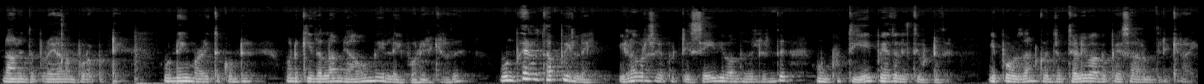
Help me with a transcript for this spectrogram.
நான் இந்த பிரயாணம் புறப்பட்டேன். உன்னையும் அழைத்து கொண்டு உனக்கு இதெல்லாம் ஞாபகமே இல்லை போலிருக்கிறது. உன் பேரில் தப்பு இல்லை. இளவரசரை பற்றி செய்தி வந்ததிலிருந்து உன் புத்தியை பேதலித்து விட்டது. இப்பொழுதுதான் கொஞ்சம் தெளிவாக பேச ஆரம்பித்திருக்கிறாய்.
